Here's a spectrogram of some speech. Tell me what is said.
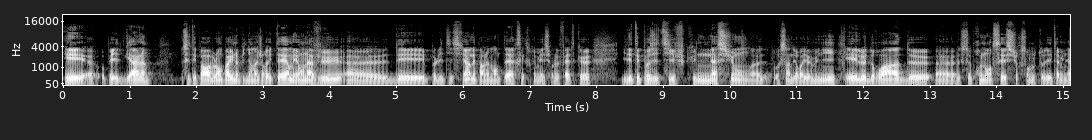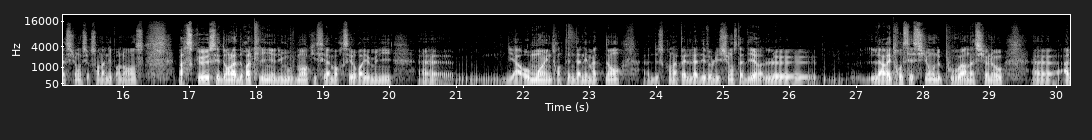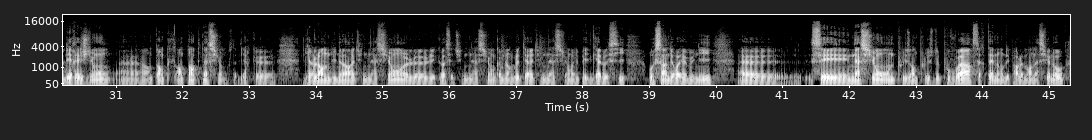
et au Pays de Galles, c'était probablement pas une opinion majoritaire, mais on a vu euh, des politiciens, des parlementaires s'exprimer sur le fait qu'il était positif qu'une nation euh, au sein du Royaume-Uni ait le droit de euh, se prononcer sur son autodétermination et sur son indépendance, parce que c'est dans la droite ligne du mouvement qui s'est amorcé au Royaume-Uni il y a au moins une trentaine d'années maintenant, de ce qu'on appelle la dévolution, c'est-à-dire la rétrocession de pouvoirs nationaux à des régions euh, en, tant que, tant que, nation. C'est-à-dire que l'Irlande du Nord est une nation, l'Écosse est une nation, comme l'Angleterre est une nation et le Pays de Galles aussi, au sein du Royaume-Uni. Euh, ces nations ont de plus en plus de pouvoirs, certaines ont des parlements nationaux.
